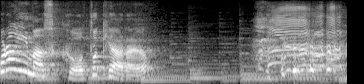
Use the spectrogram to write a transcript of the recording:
호랑이 마스크 어떻게 알아요?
